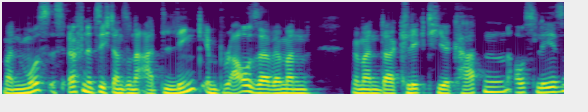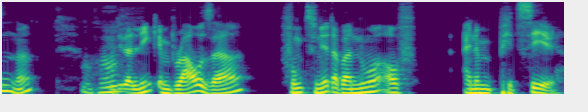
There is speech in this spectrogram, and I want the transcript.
man muss, es öffnet sich dann so eine Art Link im Browser, wenn man, wenn man da klickt, hier Karten auslesen, ne? Mhm. Und dieser Link im Browser funktioniert aber nur auf einem PC.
